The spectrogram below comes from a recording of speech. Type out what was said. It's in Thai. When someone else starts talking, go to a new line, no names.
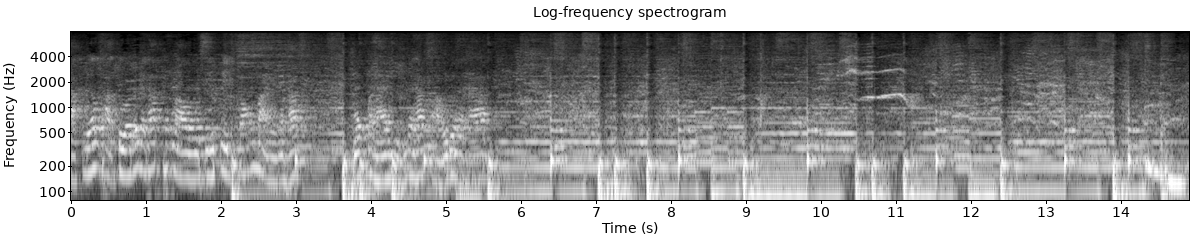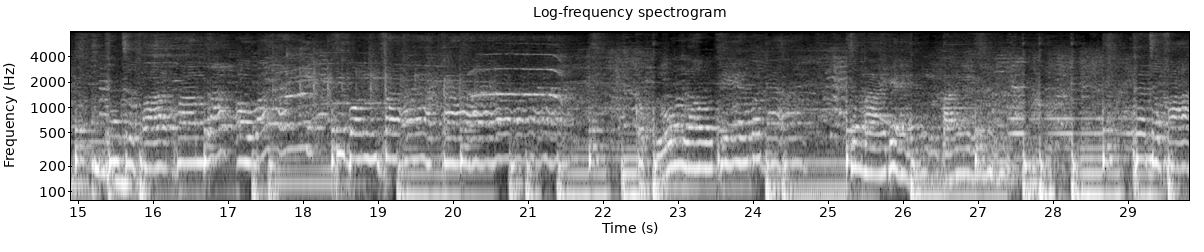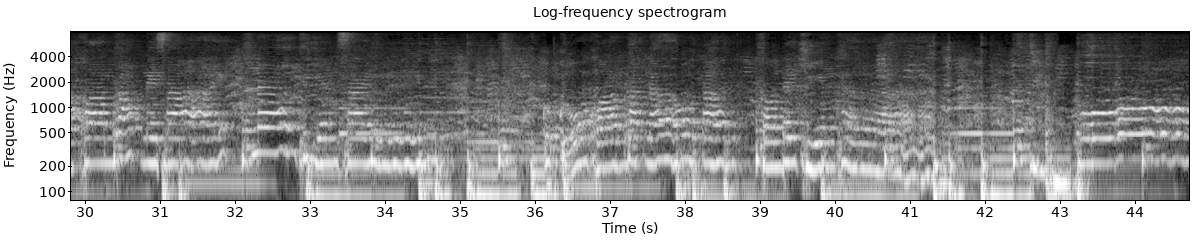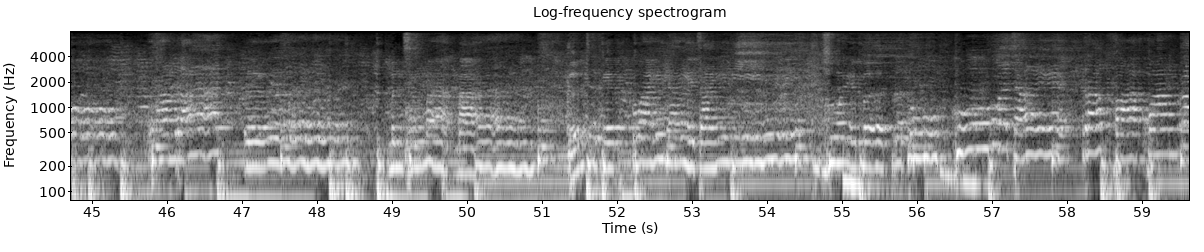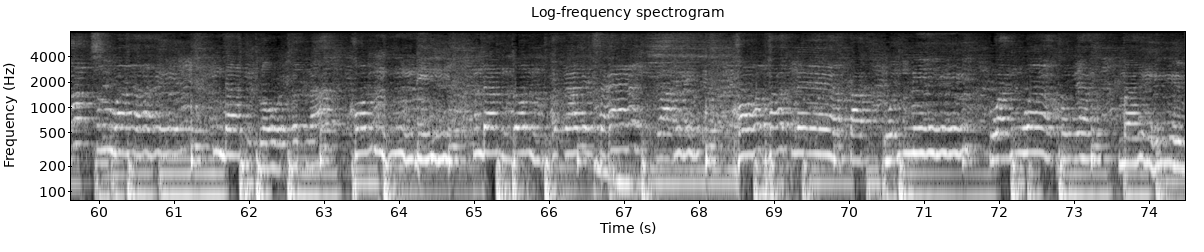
ากเนื้อฝากตัวด้วยนะครับพวกเราศิลปินน้องใหม่นะครับวงมหาหินนะครับฝาวด้วยนะครับ ในสาย น้ำที่เย็นใสก็กลัวความรักหนาวตายก่อนได้เคียงข้างโอ้ความรักเออมันช่างมากมาย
